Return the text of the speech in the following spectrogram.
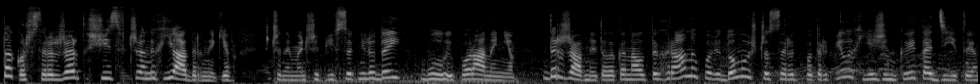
Також серед жертв шість вчених ядерників. Щонайменше півсотні людей були поранені. Державний телеканал Теграну повідомив, що серед потерпілих є жінки та діти.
